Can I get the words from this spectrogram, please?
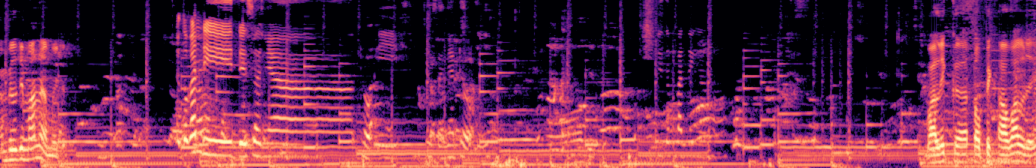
Ambil di mana kamu itu itu kan di desanya doi. Desanya doi. Di tempat tinggal balik ke topik awal deh.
